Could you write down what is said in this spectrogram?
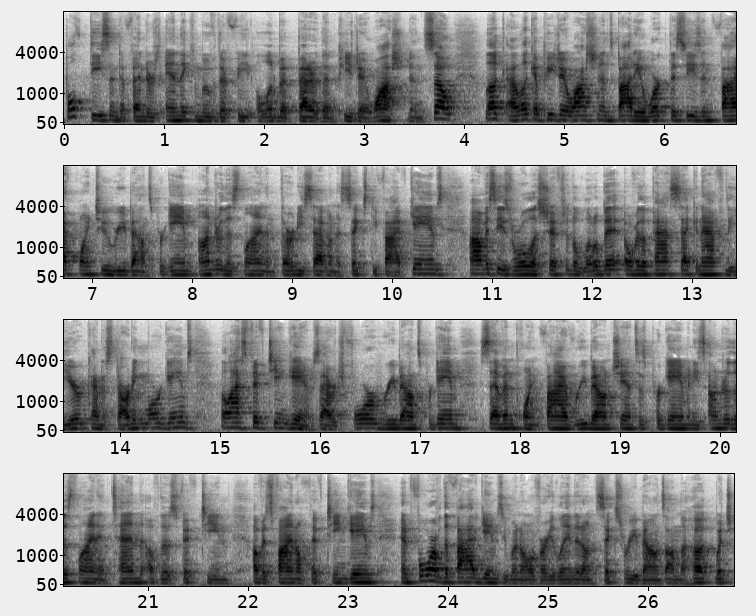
both decent defenders, and they can move their feet a little bit better than PJ Washington. So, look, I look at PJ Washington's body of work this season 5.2 rebounds per game under this line in 37 to 65 games. Obviously, his role has shifted a little bit over the past second half of the year, kind of starting more games. The last 15 games, average four rebounds per game, 7.5 rebound chances per game, and he's under this line in 10 of those 15 of his final 15 games. And four of the five games he went over, he landed on six rebounds on the hook, which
